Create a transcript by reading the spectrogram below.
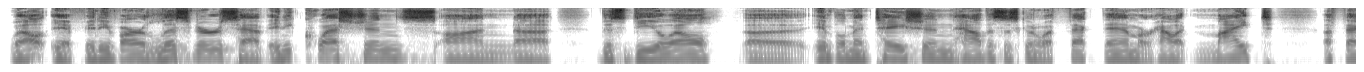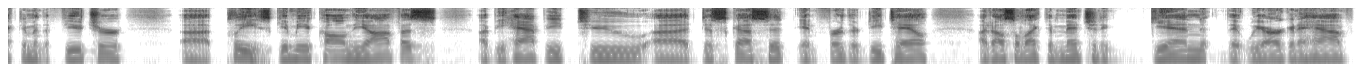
Well, if any of our listeners have any questions on uh, this DOL uh, implementation, how this is going to affect them, or how it might affect them in the future, uh, please give me a call in the office. I'd be happy to uh, discuss it in further detail. I'd also like to mention again that we are going to have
